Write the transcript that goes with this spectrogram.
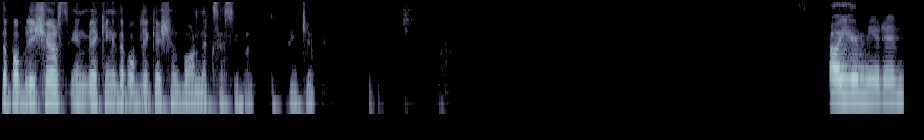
the publishers in making the publication born accessible. Thank you. Oh, you're muted.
